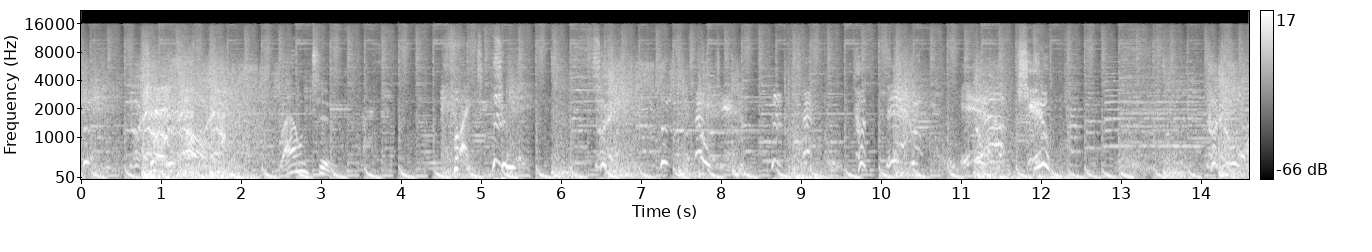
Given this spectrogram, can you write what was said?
KO. Round two. Fight! Kill! KO.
